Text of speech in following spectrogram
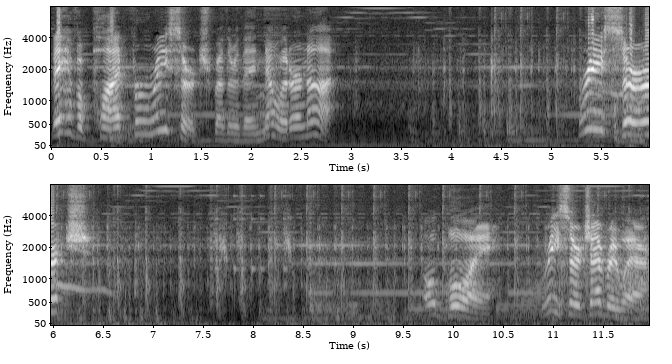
They have applied for research, whether they know it or not. Research! Oh boy, research everywhere.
